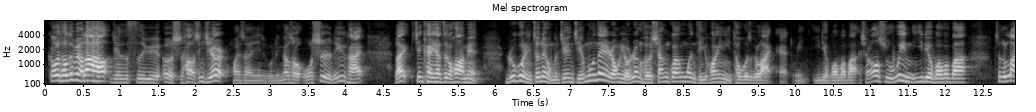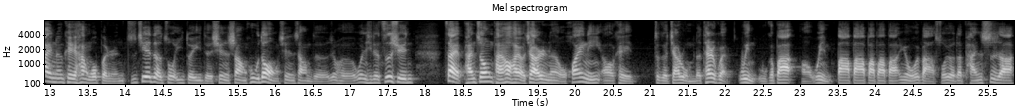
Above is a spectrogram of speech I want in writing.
各位投资朋友，大家好，今天是四月二十号，星期二，欢迎收看《股林高手》，我是林玉凯。来，先看一下这个画面。如果你针对我们今天节目内容有任何相关问题，欢迎你透过这个 line at win 一六八八八小老鼠 win 一六八八八这个 line 呢，可以和我本人直接的做一对一的线上互动，线上的任何问题的咨询。在盘中、盘后还有假日呢，我欢迎您哦，可以这个加入我们的 Telegram win 五个八啊 win 八八八八八，因为我会把所有的盘势啊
